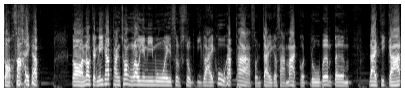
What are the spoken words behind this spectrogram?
ศอกซ้ายครับ ก็นอกจากนี้ครับทางช่องเรายังมีมวยสนุกๆอีกหลายคู่ครับ ถ้าสนใจก็สามารถกดดูเพิ่มเติมได้ที่การ์ด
